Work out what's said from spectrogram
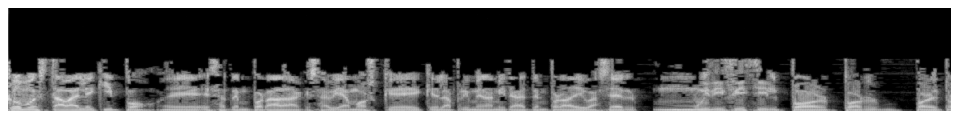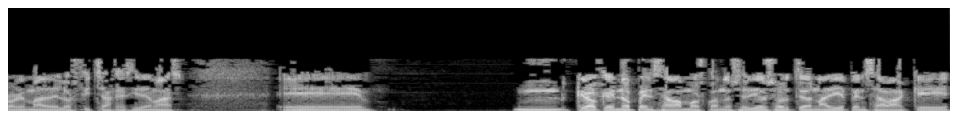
cómo estaba el equipo eh, esa temporada, que sabíamos que, la primera mitad de temporada iba a ser muy difícil por, por, por el problema de los fichajes y demás. Eh, creo que no pensábamos cuando se dio el sorteo, nadie pensaba que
